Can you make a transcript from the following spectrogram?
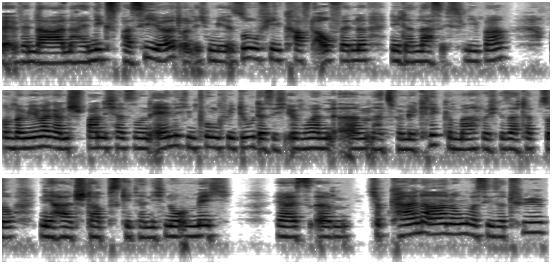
wenn da nachher nichts passiert und ich mir so viel Kraft aufwende, nee, dann lasse ich es lieber. Und bei mir war ganz spannend, ich hatte so einen ähnlichen Punkt wie du, dass ich irgendwann ähm, hat es bei mir Klick gemacht, wo ich gesagt habe, so, nee, halt, stopp, es geht ja nicht nur um mich. Ja, es, ähm, ich habe keine Ahnung, was dieser Typ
